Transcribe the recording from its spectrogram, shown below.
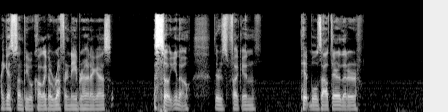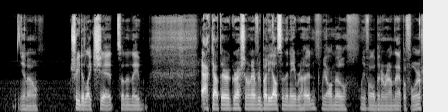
I guess some people call it like a rougher neighborhood, I guess. So, you know, there's fucking pit bulls out there that are, you know, treated like shit. So then they act out their aggression on everybody else in the neighborhood. We all know we've all been around that before.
